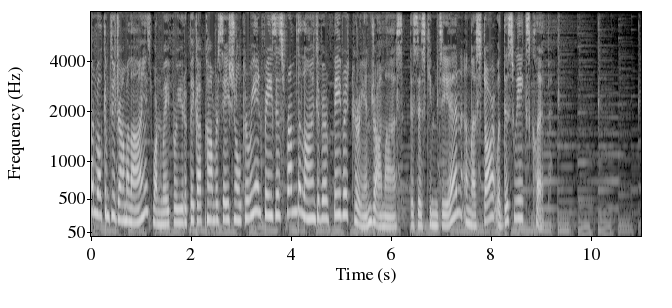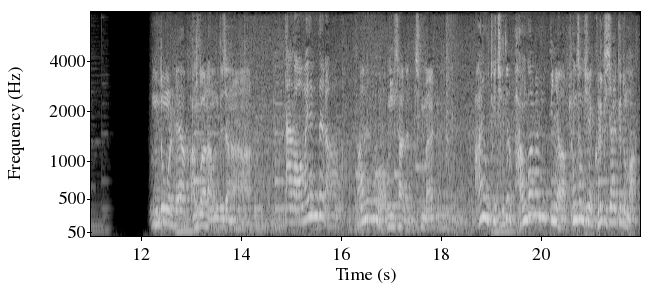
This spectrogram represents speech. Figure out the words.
and welcome to Drama Lines, one way for you to pick up conversational Korean phrases from the lines of your favorite Korean dramas. This is Kim Ji-eun, and let's start with this week's clip. 운동을 해야 방구가 나오면 되잖아. 나 너무 힘들어. 아이고 엄살은 정말. 아니 어떻게 제대로 방구 하나 못 끼냐. 평상시에 그렇게 잘 끼더만.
